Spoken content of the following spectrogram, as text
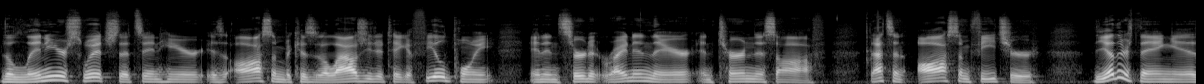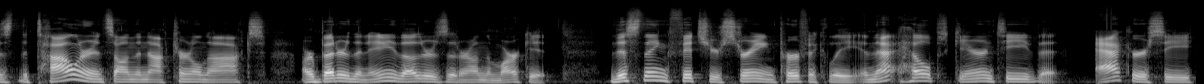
The linear switch that's in here is awesome because it allows you to take a field point and insert it right in there and turn this off. That's an awesome feature. The other thing is the tolerance on the nocturnal nocks are better than any of the others that are on the market. This thing fits your string perfectly and that helps guarantee the accuracy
